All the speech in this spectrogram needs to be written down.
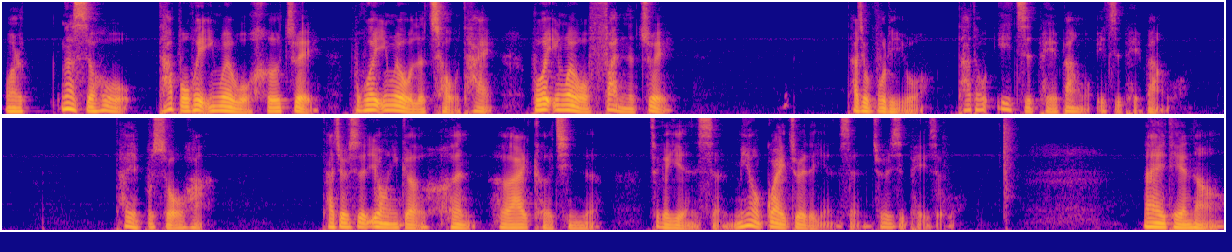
我那时候他不会因为我喝醉，不会因为我的丑态，不会因为我犯了罪，他就不理我。他都一直陪伴我，一直陪伴我。他也不说话，他就是用一个很和蔼可亲的这个眼神，没有怪罪的眼神，就一直陪着我。那一天呢、哦，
